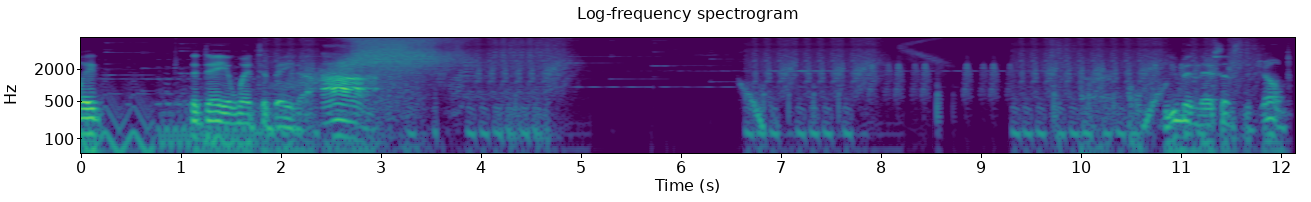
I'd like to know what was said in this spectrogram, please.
Played the day it went to beta. Ah. You've been there since the jump.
